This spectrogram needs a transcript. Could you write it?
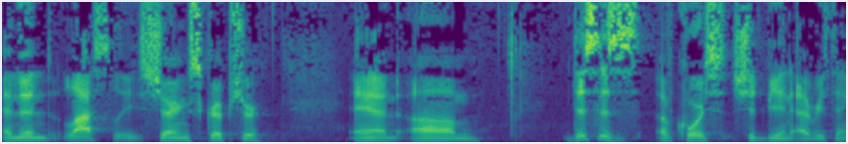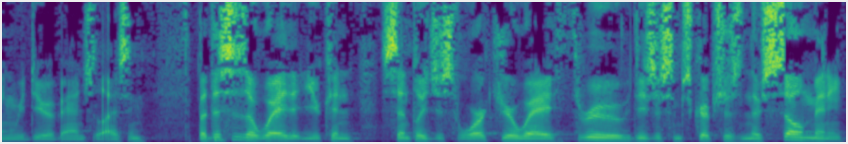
And then lastly, sharing scripture. And, um, this is, of course, should be in everything we do evangelizing. But this is a way that you can simply just work your way through. These are some scriptures, and there's so many.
